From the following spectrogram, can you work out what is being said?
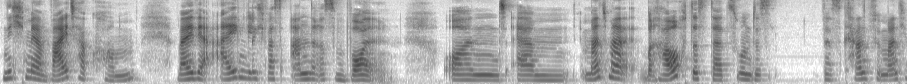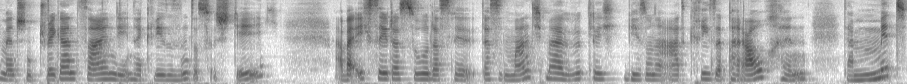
nicht mehr weiterkommen, weil wir eigentlich was anderes wollen. Und ähm, manchmal braucht es dazu, und das, das kann für manche Menschen triggernd sein, die in der Krise sind, das verstehe ich. Aber ich sehe das so, dass wir, dass manchmal wirklich wir so eine Art Krise brauchen, damit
